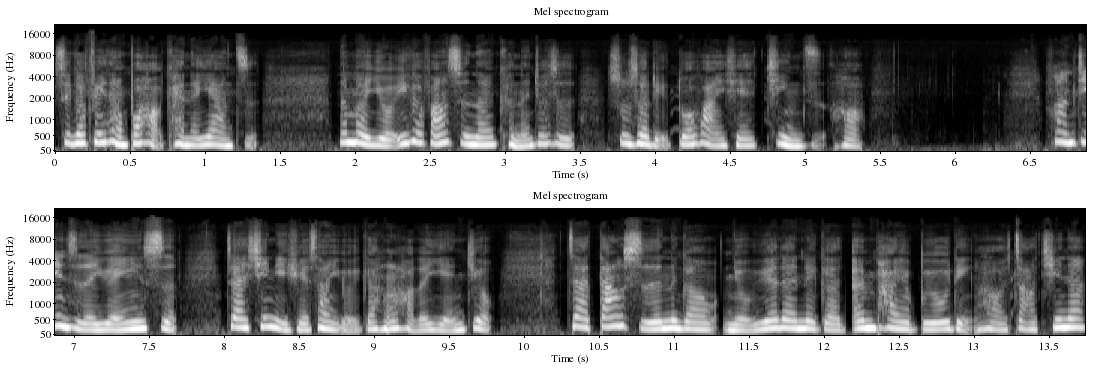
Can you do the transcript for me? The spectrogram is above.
是个非常不好看的样子。那么有一个方式呢，可能就是宿舍里多放一些镜子哈。放镜子的原因是在心理学上有一个很好的研究，在当时那个纽约的那个 Empire Building 哈，早期呢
